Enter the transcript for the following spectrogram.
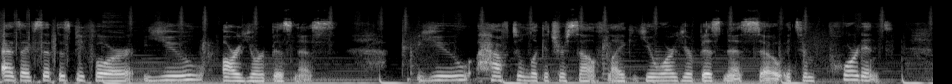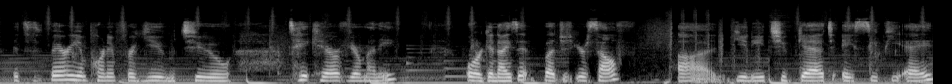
As I've said this before, you are your business. You have to look at yourself like you are your business. So it's important. It's very important for you to take care of your money, organize it, budget yourself, uh, you need to get a CPA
